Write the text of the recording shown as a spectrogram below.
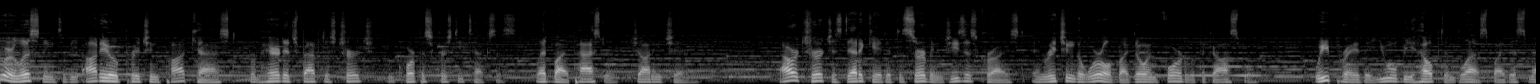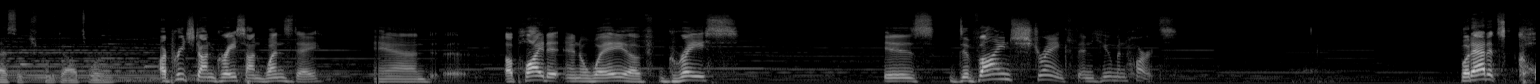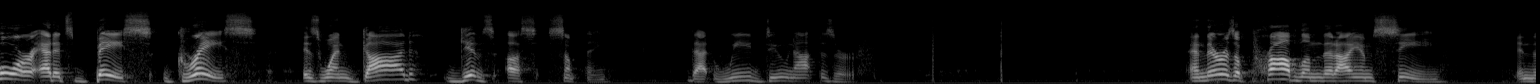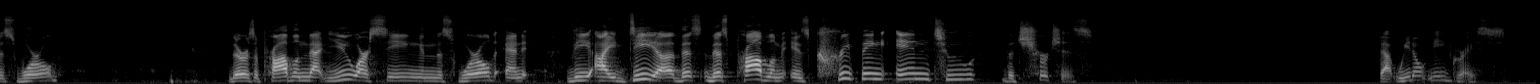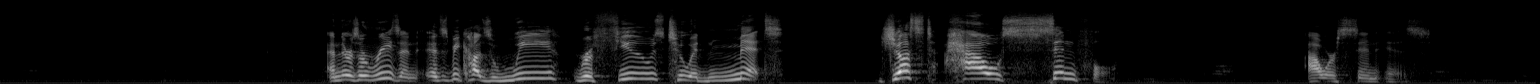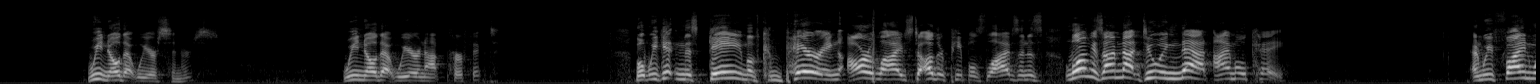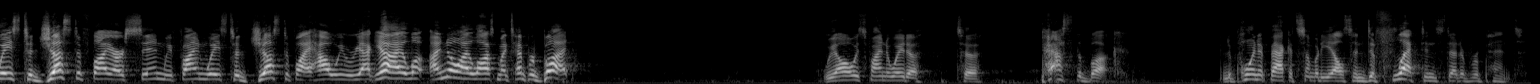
You are listening to the audio preaching podcast from Heritage Baptist Church in Corpus Christi, Texas, led by Pastor Johnny Che. Our church is dedicated to serving Jesus Christ and reaching the world by going forward with the gospel. We pray that you will be helped and blessed by this message from God's Word. I preached on grace on Wednesday and uh, applied it in a way of grace is divine strength in human hearts. But at its core, at its base, grace is when God gives us something that we do not deserve. And there is a problem that I am seeing in this world. There is a problem that you are seeing in this world, and the idea, this, this problem is creeping into the churches that we don't need grace. And there's a reason. It's because we refuse to admit just how sinful our sin is. We know that we are sinners. We know that we are not perfect. But we get in this game of comparing our lives to other people's lives, and as long as I'm not doing that, I'm okay. And we find ways to justify our sin. We find ways to justify how we react. Yeah, I, lo- I know I lost my temper, but we always find a way to, to pass the buck and to point it back at somebody else and deflect instead of repent.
